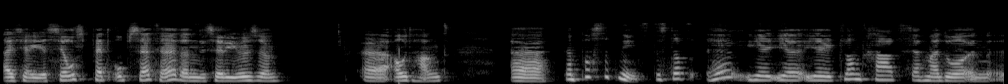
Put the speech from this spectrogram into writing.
als jij je sales pad opzet, hè, dan de serieuze uh, uithangt, uh, dan past het niet. Dus dat, hè, je, je, je klant gaat zeg maar door een,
